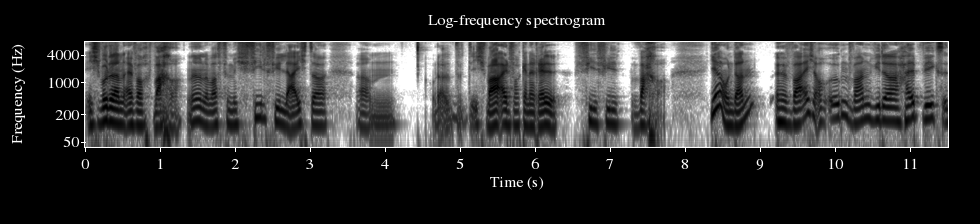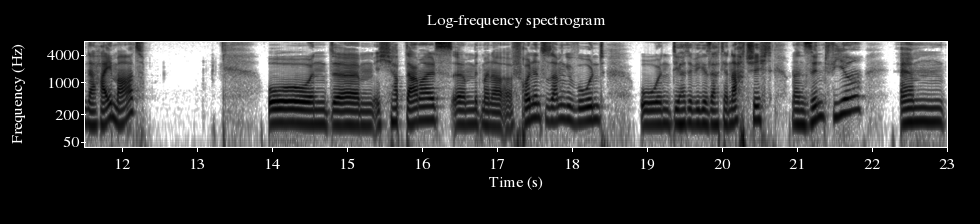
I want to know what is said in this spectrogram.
ich wurde dann einfach wacher. Ne? Und dann war es für mich viel, viel leichter. Ähm, oder ich war einfach generell viel, viel wacher. Ja, und dann äh, war ich auch irgendwann wieder halbwegs in der Heimat. Und ähm, ich habe damals äh, mit meiner Freundin zusammen gewohnt und die hatte, wie gesagt, ja Nachtschicht. Und dann sind wir ähm,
